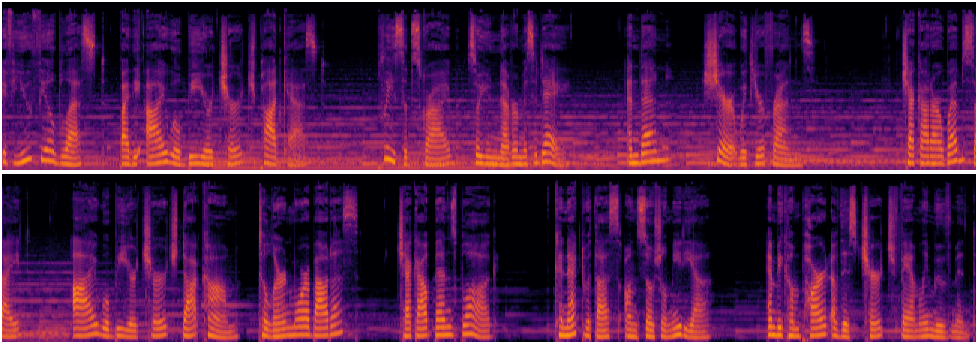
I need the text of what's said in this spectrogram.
If you feel blessed by the I Will Be Your Church podcast, please subscribe so you never miss a day, and then share it with your friends. Check out our website, iwillbeyourchurch.com, to learn more about us, check out Ben's blog, connect with us on social media, and become part of this church family movement.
